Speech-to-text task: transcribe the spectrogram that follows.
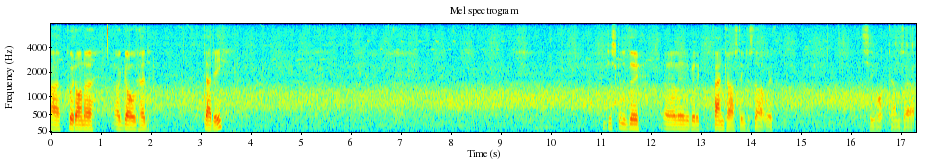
I've put on a, a gold head daddy. I'm just going to do a little bit of fan casting to start with see what comes out.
